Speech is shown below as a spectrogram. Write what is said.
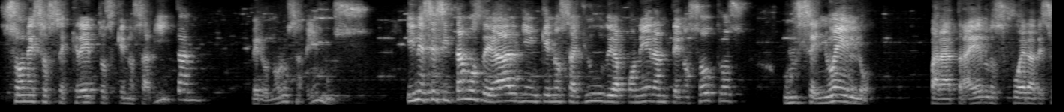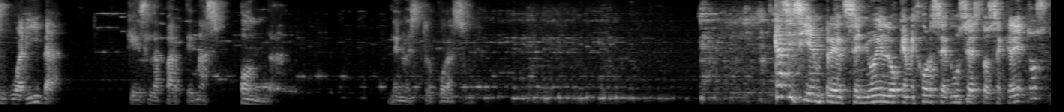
Son esos secretos que nos habitan, pero no lo sabemos. Y necesitamos de alguien que nos ayude a poner ante nosotros un señuelo para atraerlos fuera de su guarida, que es la parte más honda de nuestro corazón. Casi siempre el señuelo que mejor seduce estos secretos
